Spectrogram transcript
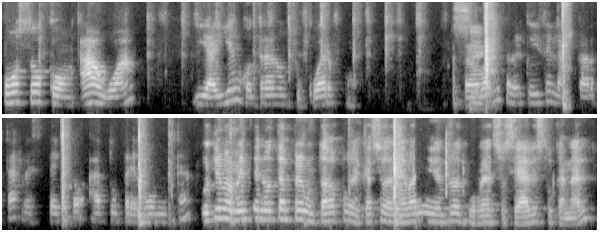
pozo con agua y ahí encontraron su cuerpo. Pero vamos a ver qué dicen las cartas respecto a tu pregunta. Últimamente, ¿no te han preguntado por el caso de Devani dentro de tus redes sociales, tu canal?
